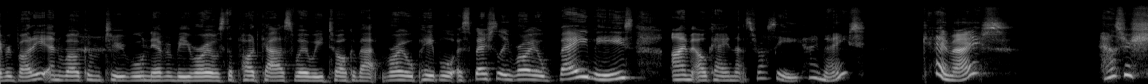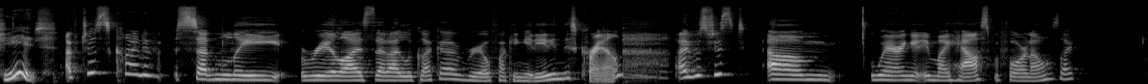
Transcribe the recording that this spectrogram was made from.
everybody, and welcome to We'll Never Be Royals, the podcast where we talk about royal people, especially royal babies. I'm LK, and that's Rossi. Hey, mate. G'day, mate. How's your shit? I've just kind of suddenly realized that I look like a real fucking idiot in this crown. I was just um wearing it in my house before, and I was like,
